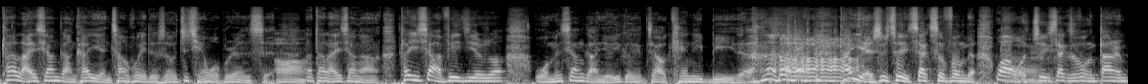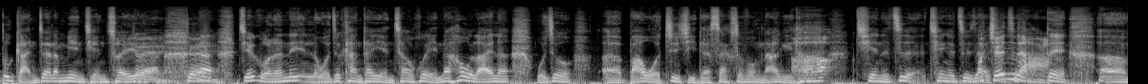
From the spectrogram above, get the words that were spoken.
他来香港开演唱会的时候，之前我不认识。哦那他来香港，他一下飞机就说，我们香港有一个叫 Kenny B 的，他也是吹 saxophone 的。哇，我吹 saxophone 当然不敢在他面前吹了。对对那结果呢，那我就看他演唱会。那后来呢，我就呃把我自己的 saxophone 拿给他，啊签了字，签个字在、哦真的啊对，呃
